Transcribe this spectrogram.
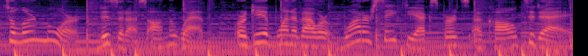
To learn more, visit us on the web or give one of our water safety experts a call today.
